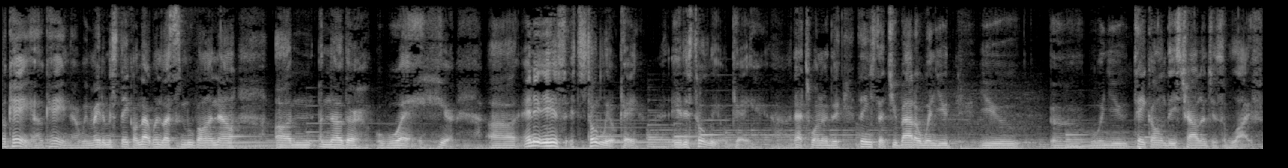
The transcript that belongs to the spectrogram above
okay, okay, now we made a mistake on that one. Let's move on now another way here. Uh, and it is, it's totally okay. It is totally okay. Uh, that's one of the things that you battle when you, you, uh, when you take on these challenges of life.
